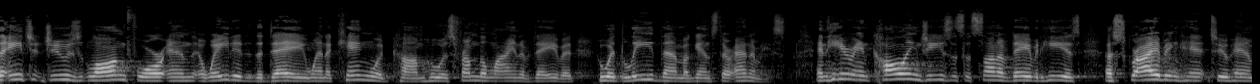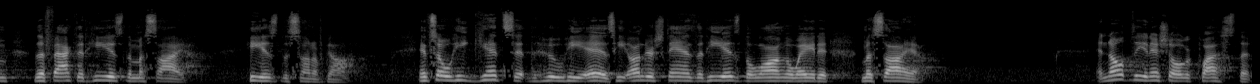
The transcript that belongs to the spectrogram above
The ancient Jews longed for and awaited the day when a king would come who was from the line of David, who would lead them against their enemies. And here, in calling Jesus the Son of David, he is ascribing to him the fact that he is the Messiah. He is the Son of God. And so he gets it who he is. He understands that he is the long awaited Messiah. And note the initial request that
